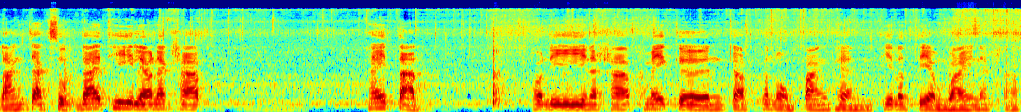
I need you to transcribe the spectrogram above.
หลังจากสุกได้ที่แล้วนะครับ ให้ตัด พอดีนะครับ ไม่เกินกับขนมปังแผ่นที่เราเตรียมไว้นะครับ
